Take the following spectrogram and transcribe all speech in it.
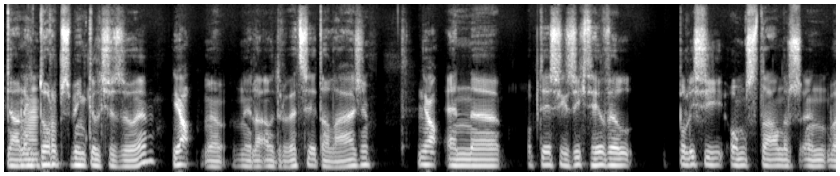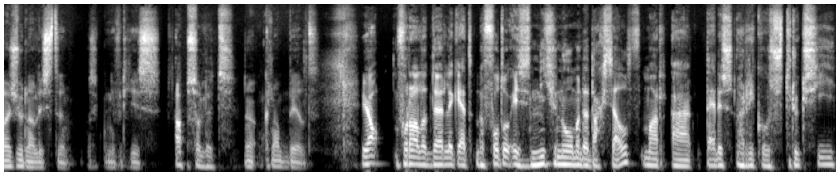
ja, een eh, dorpswinkeltje zo, hè. ja, Ja, een hele ouderwetse etalage. ja, En eh, op deze gezicht heel veel politie, omstaanders en wat journalisten, als ik me niet vergis. Absoluut. Ja, knap beeld. Ja, voor alle duidelijkheid, de foto is niet genomen de dag zelf, maar uh, tijdens een reconstructie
